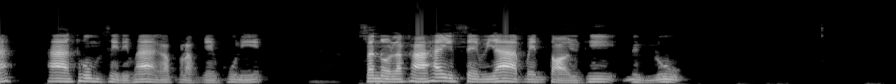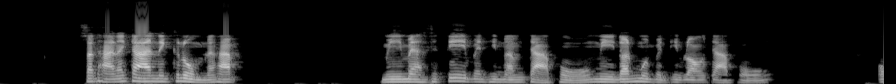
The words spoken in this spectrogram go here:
นะ ห้าทุ่มสี่สิบห้าครับสำหรับเกมคู่นี้สนนราคาให้เซบียาเป็นต่ออยู่ที่หนึ่งลูก สถานการณ์ในกลุ่มนะครับ มีแมนซิตี้เป็นทีมนำจ่าฝูง มีดอทมุนด์เป็นทีมรองจ่าฝูง โอ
